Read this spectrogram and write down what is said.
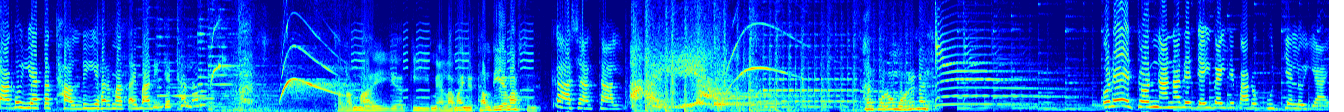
রাগ হইয়ে একটা থাল দিয়ে হার মাথায় বাড়িতে ঠালাম খালাম্মা এই কি মেলা মাইনের থাল দিয়ে মারছেন? কাঁসার থাল। তারপরও মরে নাই। ওরে তোর নানারে যেই বাইরে পারো খুঁজে লইয়ায়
